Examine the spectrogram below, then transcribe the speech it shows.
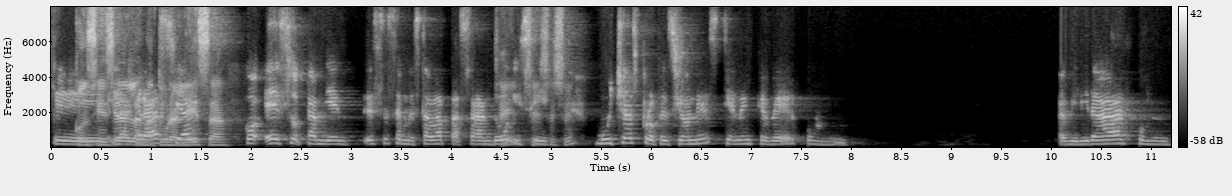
Eh, Conciencia de la naturaleza. Eso también, ese se me estaba pasando. y sí, sí, muchas profesiones tienen que ver con habilidad, con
